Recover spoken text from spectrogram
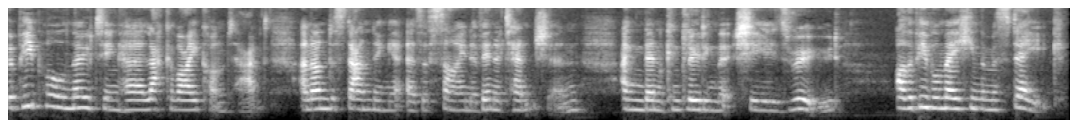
The people noting her lack of eye contact and understanding it as a sign of inattention and then concluding that she is rude are the people making the mistake.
